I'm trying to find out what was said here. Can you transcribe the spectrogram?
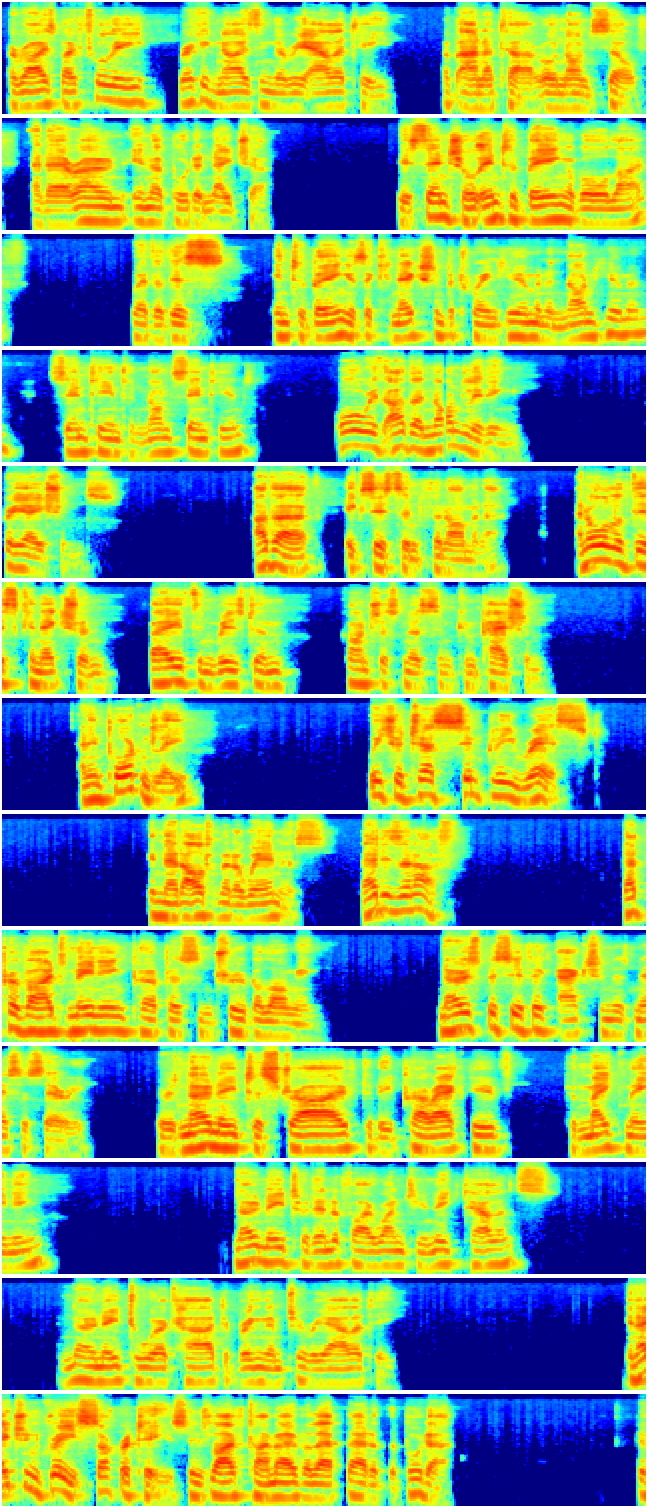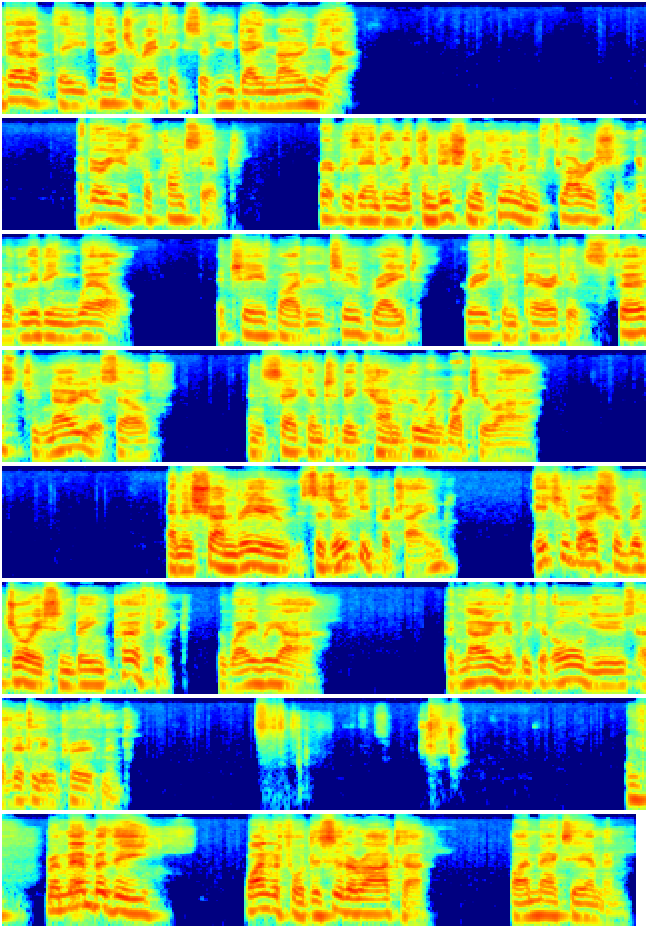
arise by fully recognizing the reality of anatta or non self and our own inner Buddha nature the essential interbeing of all life, whether this interbeing is a connection between human and non human, sentient and non sentient, or with other non living creations, other existent phenomena. And all of this connection bathed in wisdom, consciousness, and compassion. And importantly, we should just simply rest in that ultimate awareness. That is enough. That provides meaning, purpose, and true belonging. No specific action is necessary. There is no need to strive, to be proactive, to make meaning. No need to identify one's unique talents. No need to work hard to bring them to reality. In ancient Greece, Socrates, whose lifetime overlapped that of the Buddha, developed the virtue ethics of eudaimonia, a very useful concept representing the condition of human flourishing and of living well, achieved by the two great Greek imperatives first, to know yourself, and second, to become who and what you are. And as Shunryu Suzuki proclaimed, each of us should rejoice in being perfect the way we are, but knowing that we could all use a little improvement. And remember the wonderful Desiderata by Max Ehrmann.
